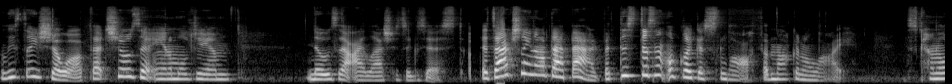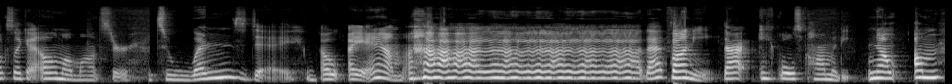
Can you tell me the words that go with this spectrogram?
at least they show up. That shows that Animal Jam knows that eyelashes exist. It's actually not that bad, but this doesn't look like a sloth, I'm not gonna lie. This kind of looks like an Elmo monster. It's Wednesday. Oh, I am. That's funny. That equals comedy. Now, um,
